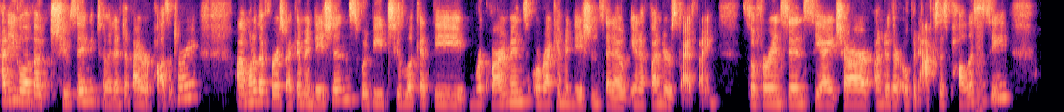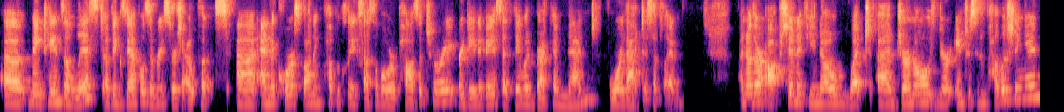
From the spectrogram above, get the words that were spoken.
How do you go about choosing to identify a repository? Um, one of the first recommendations would be to look at the requirements or recommendations set out in a funder's guideline. So for instance, CIHR under their open access policy uh, maintains a list of examples of research outputs uh, and the corresponding publicly accessible repository or database that they would recommend for that discipline. Another option, if you know what uh, journal you're interested in publishing in,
